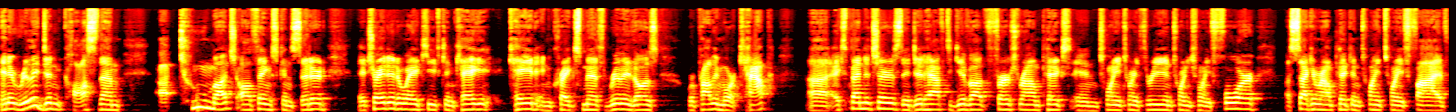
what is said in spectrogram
and it really didn't cost them uh, too much, all things considered. They traded away Keith Kinkaid and Craig Smith. Really, those were probably more cap uh, expenditures, they did have to give up first round picks in 2023 and 2024, a second round pick in 2025,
